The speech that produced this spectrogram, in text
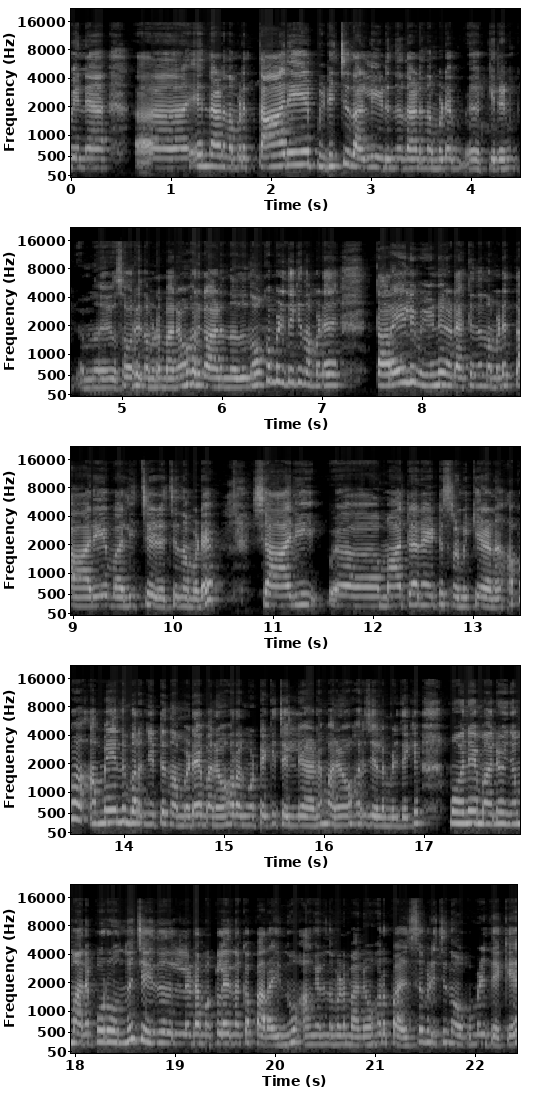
പിന്നെ എന്താണ് നമ്മുടെ താരയെ പിടിച്ച് തള്ളിയിടുന്നതാണ് നമ്മുടെ കിരൺ സോറി നമ്മുടെ മനോഹർ കാണുന്നത്. നോക്കുമ്പോഴത്തേക്ക് നമ്മുടെ തറയിൽ വീണ് കിടക്കുന്ന നമ്മുടെ താരയെ വലിച്ചിഴച്ച് നമ്മുടെ ശാരി മാറ്റാനായിട്ട് ശ്രമിക്കുകയാണ്. അപ്പോൾ അമ്മയെന്ന് പറഞ്ഞിട്ട് നമ്മുടെ മനോഹർ അങ്ങോട്ടേക്ക് ചെല്ലുകയാണ്. മനോഹർ ചെല്ലുമ്പോഴത്തേക്ക് മോനെ മനു ഞാൻ മനഃപൂർവം ഒന്നും ചെയ്തതല്ലട മക്കളെ എന്നൊക്കെ പറയുന്നു. അങ്ങനെ നമ്മുടെ മനോഹർ പൾസ് പിടിച്ച് നോക്കുമ്പോഴത്തേക്ക്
